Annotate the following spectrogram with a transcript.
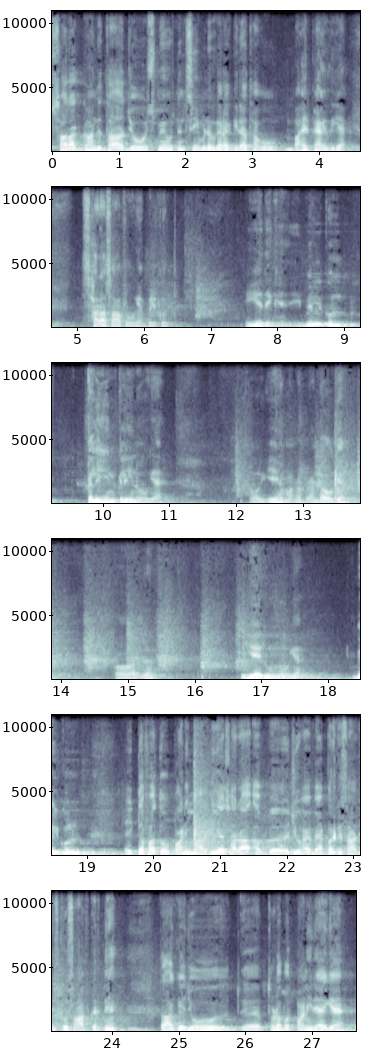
सारा गंद था, जो इसमें उस दिन सीमेंट वगैरह गिरा था, वो बाहर फेंक दिया, सारा साफ़ हो गया, बिल्कुल। ये देखें जी, बिल्कुल क्लीन क्लीन हो गया। है और ये हमारा बरांडा हो गया, और ये रूम हो गया। बिल्कुल, एक दफ़ा तो पानी मार दिया सारा, अब जो है वेपर के साथ इसको साफ़ करते हैं। ताकि जो थोड़ा बहुत पानी रह गया है,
